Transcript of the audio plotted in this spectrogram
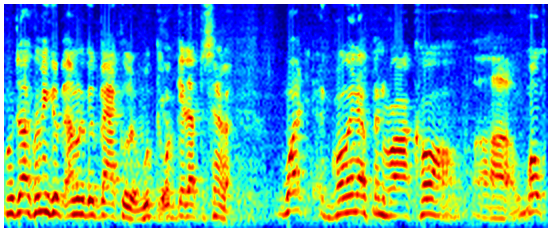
Well, Doc, let me go. I'm going to go back a little. We'll, we'll, get up to center. What growing up in Rock Hall? Uh, what?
